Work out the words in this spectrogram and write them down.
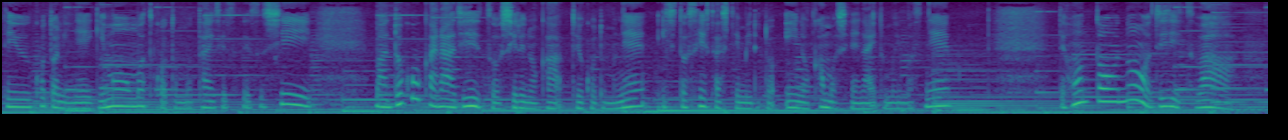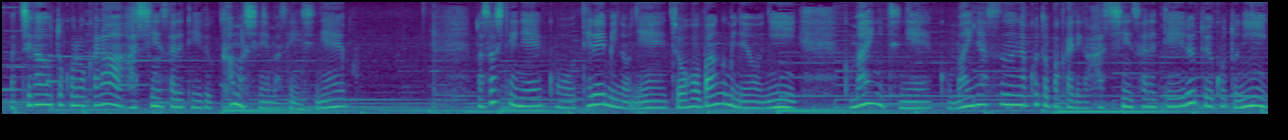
っていうことにね疑問を持つことも大切ですし、まあ、どこから事実を知るのかということもね一度精査してみるといいのかもしれないと思いますね。で本当の事実は違うところから発信されているかもしれませんしね。まあ、そしてねこうテレビのね情報番組のように毎日ねこうマイナスなことばかりが発信されているということに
